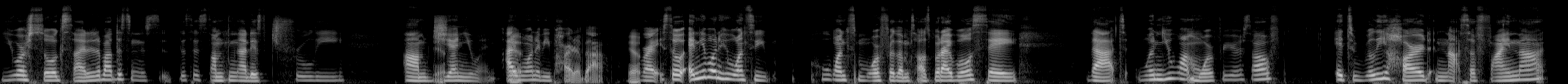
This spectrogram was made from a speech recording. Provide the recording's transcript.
you are so excited about this and this is- this is something that is truly um genuine. I want to be part of that. Yep. Right. So anyone who wants to be who wants more for themselves, but I will say that when you want more for yourself, it's really hard not to find that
